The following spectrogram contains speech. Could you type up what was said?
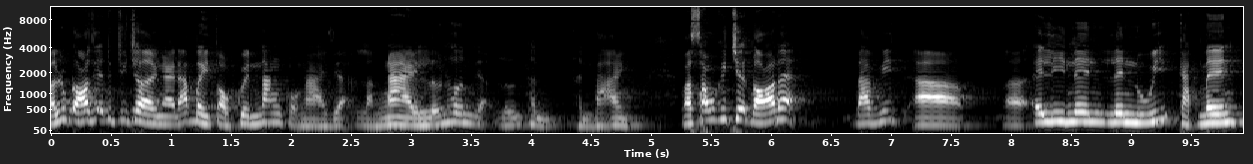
và lúc đó diện Đức Chúa Trời ngài đã bày tỏ quyền năng của ngài gì ạ là ngài lớn hơn gì ạ lớn thần thần ba anh. Và sau cái chuyện đó đấy David à, à, Eli lên lên núi cặt mên.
